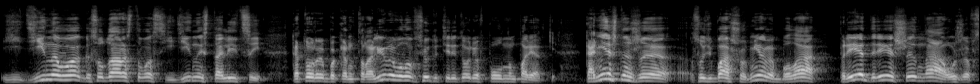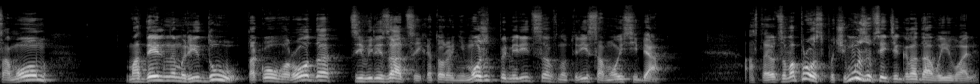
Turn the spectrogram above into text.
единого государства с единой столицей, которая бы контролировала всю эту территорию в полном порядке. Конечно же, судьба Шумера была предрешена уже в самом модельном ряду такого рода цивилизаций, которая не может помириться внутри самой себя. Остается вопрос, почему же все эти города воевали?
